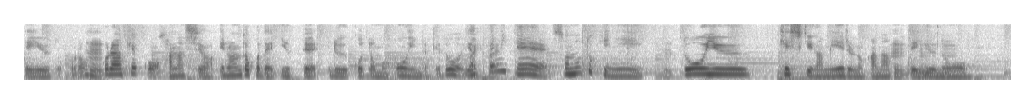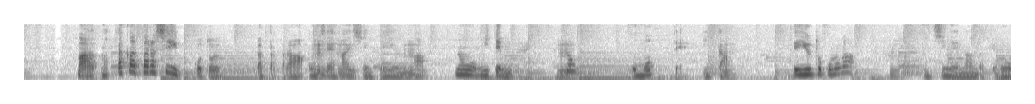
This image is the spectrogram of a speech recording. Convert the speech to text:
っていうところ、うん。これは結構話はいろんなとこで言ってることも多いんだけど、いやってみて、その時にうん。どういう景色が見えるのかなっていうのを、うんうんまあ、全く新しいことだったから音声配信っていうのが、のを見てみたいうん。と思っていたうん。っていうところがうん。1年なんだけど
